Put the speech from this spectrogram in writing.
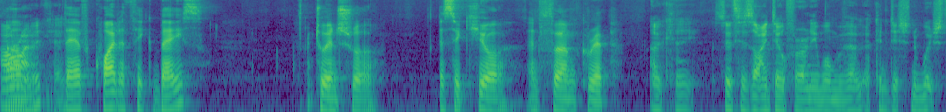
All Um, right, okay. They have quite a thick base to ensure a secure and firm grip. Okay. So this is ideal for anyone with a, a condition which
